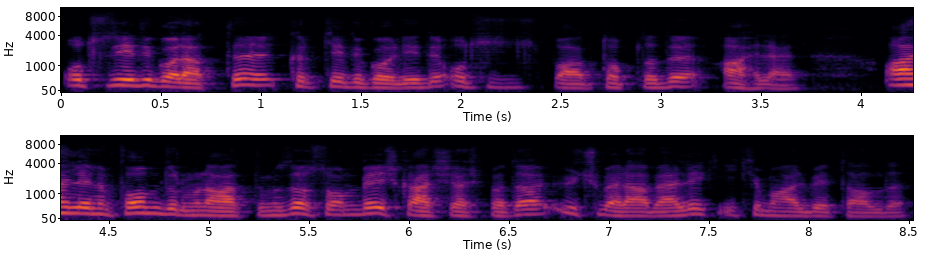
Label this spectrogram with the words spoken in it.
37 gol attı, 47 gol yedi, 30 puan topladı Ahlen. Ahlen'in form durumuna baktığımızda son 5 karşılaşmada 3 beraberlik, 2 mağlubiyet aldı.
